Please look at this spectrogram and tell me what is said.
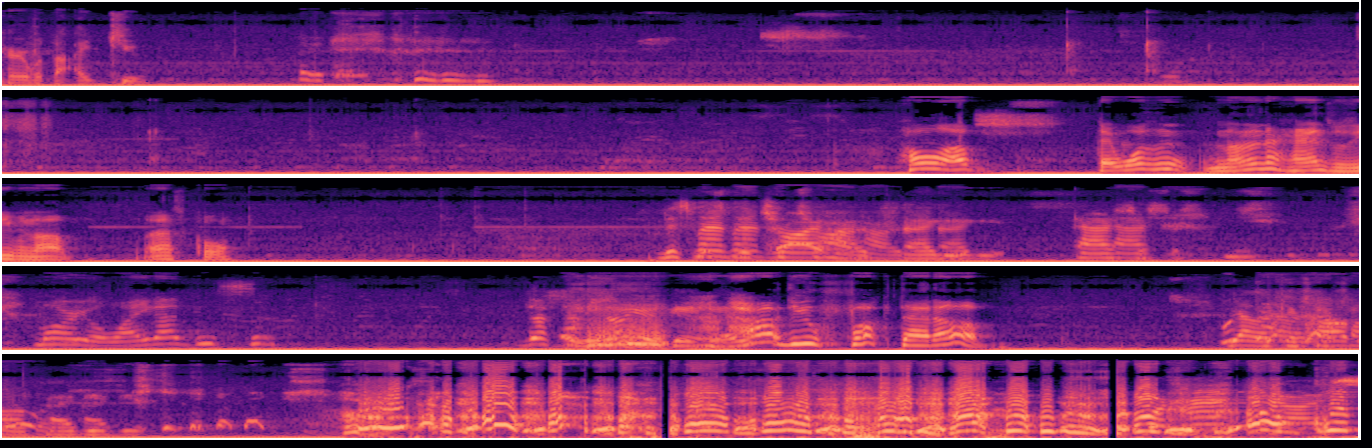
her with the IQ. Hold up. There wasn't. None of their hands was even up. That's cool. This man's a tryhard faggot. Passive. Mario, why you got this? be so? Justin, you know you're right? How do you fuck that up? Yeah, like your father, faggot. oh, clip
